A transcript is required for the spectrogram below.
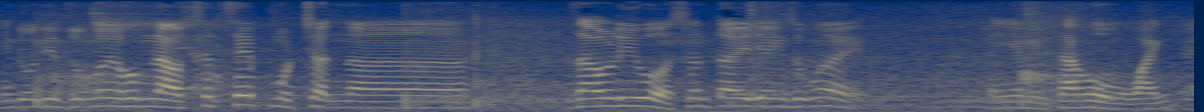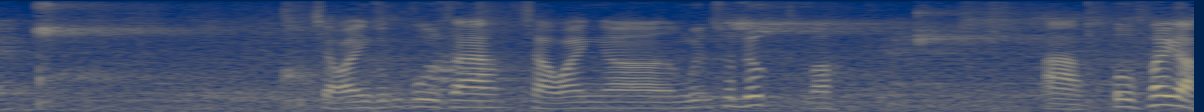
Anh Đỗ Tiến Dũng ơi hôm nào xếp xếp một trận uh, giao lưu ở sân Tây đi anh Dũng ơi. Anh em mình tha hồ một ánh Chào anh Dũng Vô Gia Chào anh uh, Nguyễn Xuân Đức. Vâng. À perfect à?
